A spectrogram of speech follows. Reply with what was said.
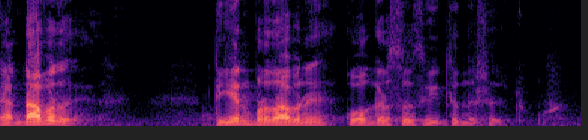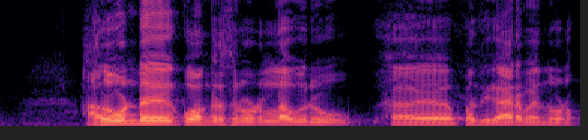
രണ്ടാമത് ടി എൻ പ്രതാപന് കോൺഗ്രസ് സീറ്റ് നിഷേധിച്ചു. അതുകൊണ്ട് കോൺഗ്രസിനോടുള്ള ഒരു പ്രതികാരം എന്നോണം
